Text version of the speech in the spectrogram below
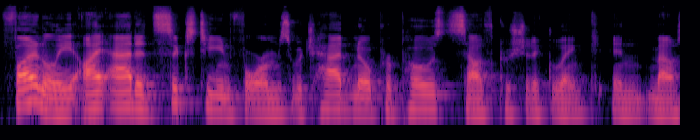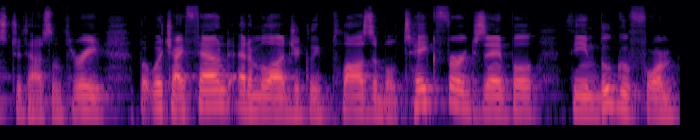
Finally, I added 16 forms which had no proposed South Cushitic link in Mous 2003, but which I found etymologically plausible. Take, for example, the Mbugu form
